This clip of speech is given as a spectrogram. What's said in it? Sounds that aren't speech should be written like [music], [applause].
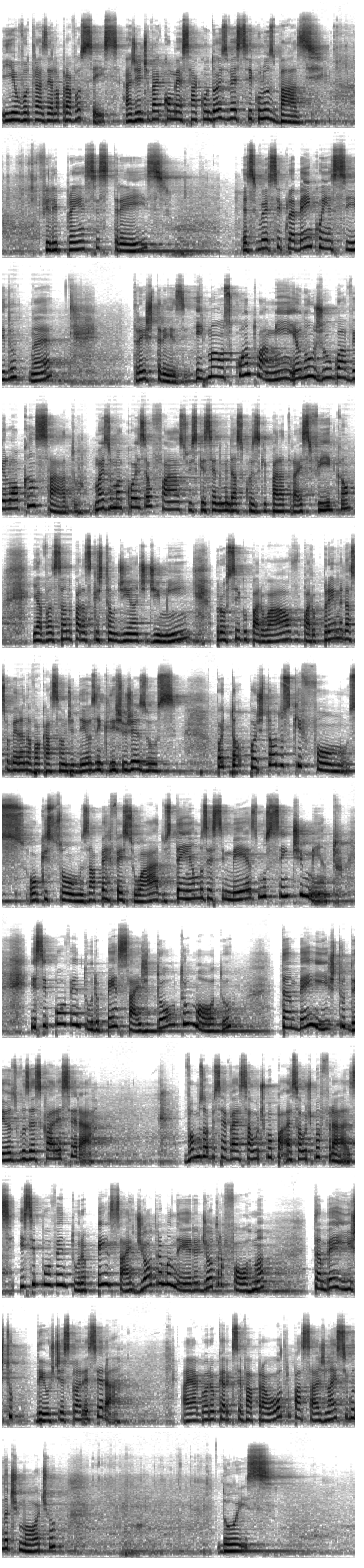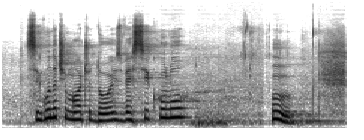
e eu vou trazê-la para vocês. A gente vai começar com dois versículos base. Filipenses 3. Esse versículo é bem conhecido, né? 3,13. Irmãos, quanto a mim, eu não julgo havê-lo alcançado, mas uma coisa eu faço, esquecendo-me das coisas que para trás ficam e avançando para as que estão diante de mim, prossigo para o alvo, para o prêmio da soberana vocação de Deus em Cristo Jesus. Pois, to, pois todos que fomos ou que somos aperfeiçoados, tenhamos esse mesmo sentimento. E se porventura pensais de outro modo, também isto Deus vos esclarecerá. Vamos observar essa última, essa última frase. E se porventura pensar de outra maneira, de outra forma, também isto Deus te esclarecerá. Aí agora eu quero que você vá para outra passagem, lá em 2 Timóteo 2. 2 Timóteo 2, versículo 1.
